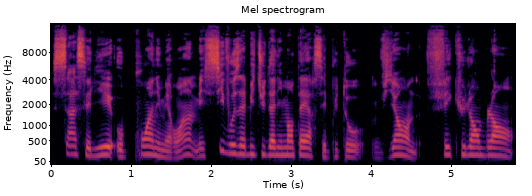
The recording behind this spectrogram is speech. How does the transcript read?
Ça, c'est lié au point numéro 1, mais si vos habitudes alimentaires, c'est plutôt viande, féculents blancs,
